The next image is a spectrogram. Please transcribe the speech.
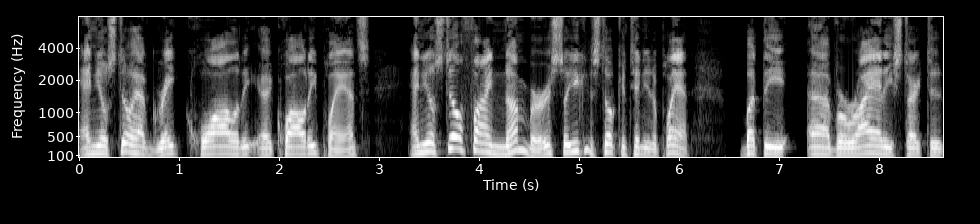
and you'll still have great quality uh, quality plants, and you'll still find numbers, so you can still continue to plant. But the uh, variety start to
